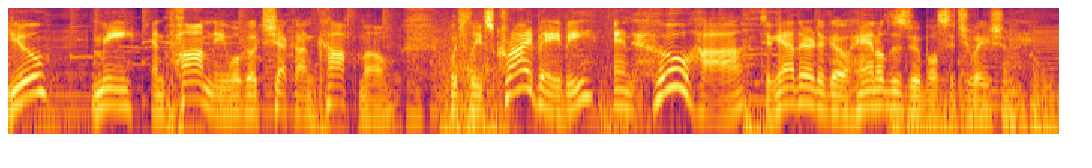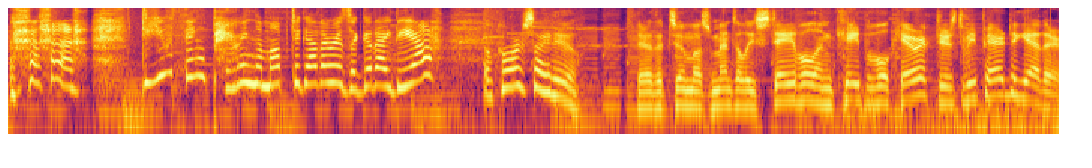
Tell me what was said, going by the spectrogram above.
You, me, and Pomni will go check on Kaufmo, which leaves Crybaby and Hoo Ha together to go handle the Zooble situation. Do you think pairing them up together is a good idea? Of course I do. They're the two most mentally stable and capable characters to be paired together.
